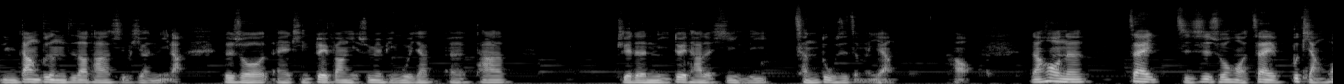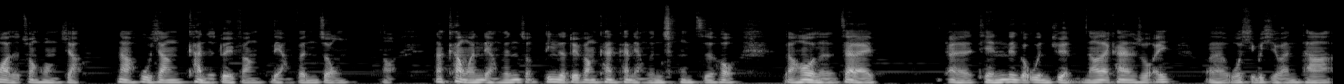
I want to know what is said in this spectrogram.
你当然不能知道他喜不喜欢你啦。就是说，哎，请对方也顺便评估一下，呃，他觉得你对他的吸引力程度是怎么样？然后呢，在只是说哈，在不讲话的状况下，那互相看着对方两分钟啊，那看完两分钟，盯着对方看看两分钟之后，然后呢，再来呃填那个问卷，然后来看说，哎，呃，我喜不喜欢他，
